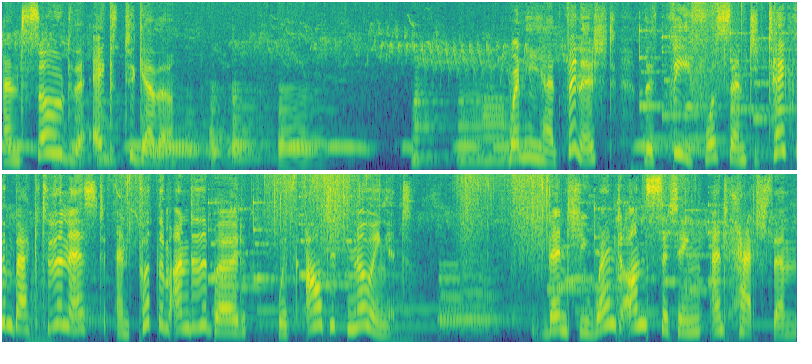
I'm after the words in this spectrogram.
and sewed the eggs together. When he had finished, the thief was sent to take them back to the nest and put them under the bird without it knowing it. Then she went on sitting and hatched them.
